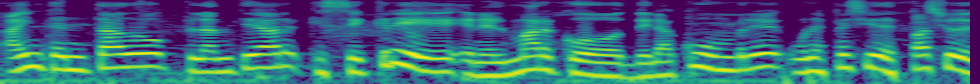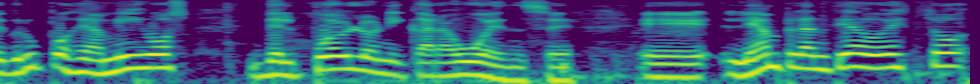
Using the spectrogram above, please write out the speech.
ha intentado plantear que se cree en el marco de la cumbre una especie de espacio espacio de grupos de amigos del pueblo nicaragüense. Eh, le han planteado esto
